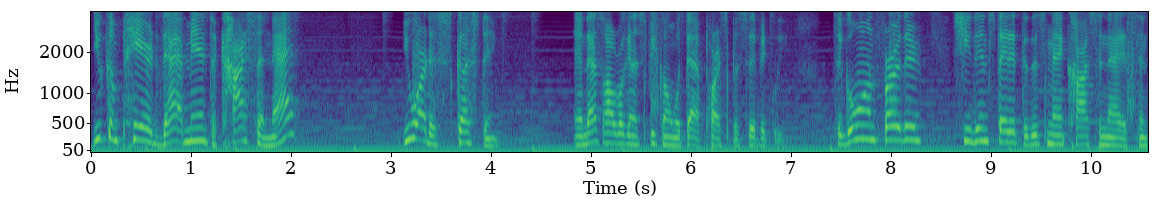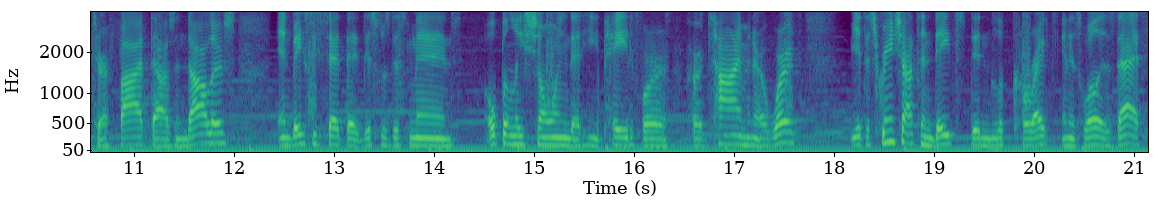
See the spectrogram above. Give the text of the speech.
You compared that man to Kai Cenat? You are disgusting. And that's all we're going to speak on with that part specifically. To go on further, she then stated that this man Cenat had sent her $5,000 and basically said that this was this man's openly showing that he paid for her time and her worth. Yet the screenshots and dates didn't look correct, and as well as that,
